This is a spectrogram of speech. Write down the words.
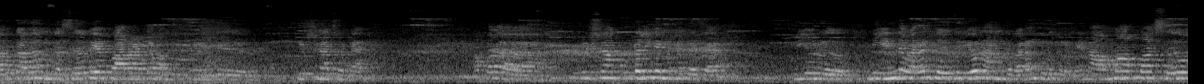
அதுக்காக தான் இந்த சேவையை பாராட்ட வந்திருக்கிறேன் கிருஷ்ணா சொன்னார் அப்போ கிருஷ்ணா குண்டலிங்கன் கிட்ட கேட்டார். நீ ஒரு நீ என்ன வரம் கேட்குறியோ நான் இந்த வரம் கொடுக்குறேன். ஏன்னா அம்மா அப்பா சேவை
